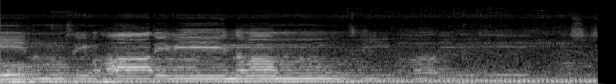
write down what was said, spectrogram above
വീരമാതാവിയൽപ്രസോ ഓം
